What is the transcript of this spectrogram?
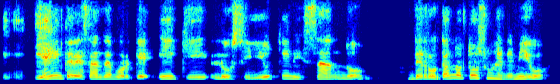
Y, y, es interesante porque Iki lo siguió utilizando derrotando a todos sus enemigos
